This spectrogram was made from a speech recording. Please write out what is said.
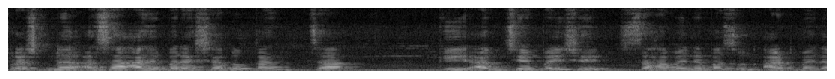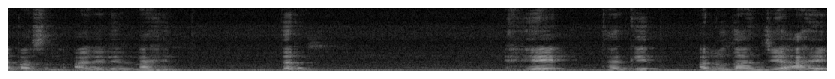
प्रश्न असा आहे बऱ्याचशा लोकांचा की आमचे पैसे सहा महिन्यापासून आठ महिन्यापासून आलेले नाहीत. तर हे थकीत अनुदान जे आहे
